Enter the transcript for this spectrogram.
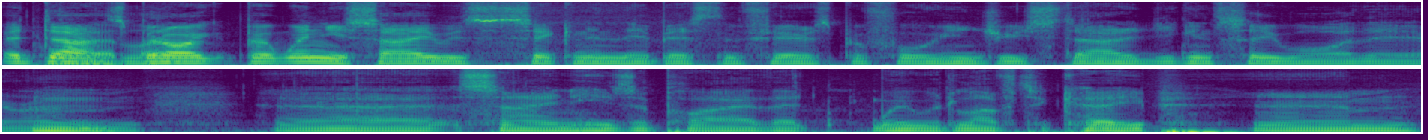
It does, but I, but when you say he was second in their best and fairest before injury started, you can see why they're. Um, mm uh, saying he's a player that we would love to keep. Um,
